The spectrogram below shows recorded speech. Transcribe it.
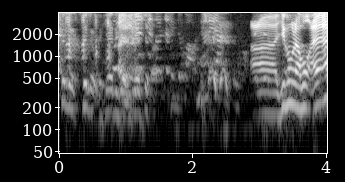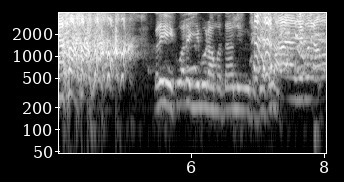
ချစ်လို့ချစ်လို့တကယ်တကယ်တကယ်ချစ်တာအာရင်ကုန်တာပေါ့အဲမလေးကိုကလည်းရေမိုးတော်မတန်းသေးဘူးတကယ်ပြတာရင်ကုန်တာပေါ့လေ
